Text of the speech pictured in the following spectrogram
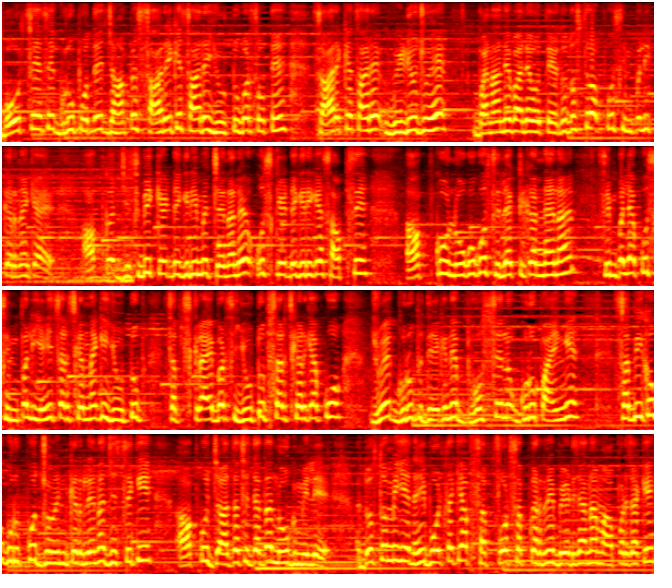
बहुत से ऐसे ग्रुप होते हैं जहाँ पे सारे के सारे यूट्यूबर्स होते हैं, सारे के सारे वीडियो जो है बनाने वाले होते हैं। तो दोस्तों, आपको सिंपली करना क्या है? आपका जिस भी कैटेगरी में चैनल है, उस कैटेगरी के हिसाब से आपको लोगों को सिलेक्ट करना है सिंपली आपको सिंपल यही सर्च करना है कि यूट्यूब सब्सक्राइबर्स यूट्यूब सर्च करके आपको जो है ग्रुप देखने, बहुत से लोग ग्रुप आएँगे। सभी को ग्रुप को ज्वाइन कर लेना, जिससे कि आपको ज़्यादा से ज़्यादा लोग मिले। दोस्तों, मैं ये नहीं बोलता कि आप सब फोर सब करने बैठ जाना वहाँ पर जाके।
